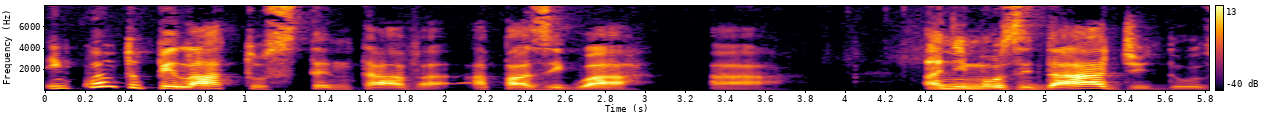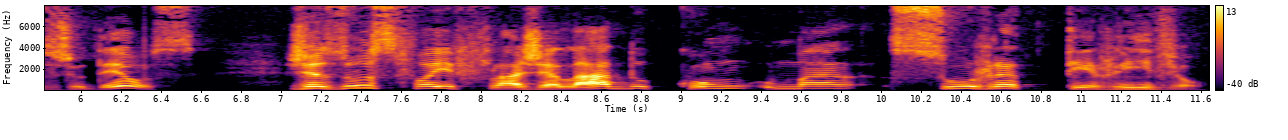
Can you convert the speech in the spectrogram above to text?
Enquanto Pilatos tentava apaziguar a animosidade dos judeus, Jesus foi flagelado com uma surra terrível.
